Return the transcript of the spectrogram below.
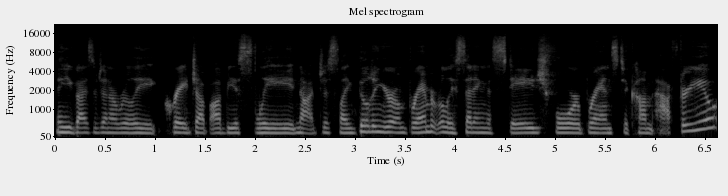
think you guys have done a really great job, obviously, not just like building your own brand, but really setting the stage for brands to come after you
